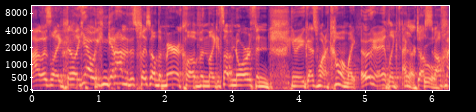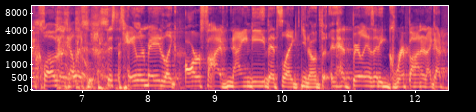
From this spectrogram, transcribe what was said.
I was like, they're like, "Yeah, we can get on to this place called the Merit Club, and like it's up north, and you know, you guys want to come?" I'm like, "Okay." Like I Yeah, dusted cool. off my clubs. I got like this TaylorMade like R590 that's like you know th- it had, barely has any grip on it. I got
